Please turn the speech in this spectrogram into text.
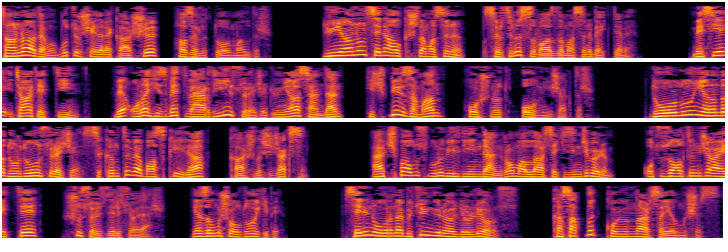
Tanrı adamı bu tür şeylere karşı hazırlıklı olmalıdır. Dünyanın seni alkışlamasını, sırtını sıvazlamasını bekleme. Mesih'e itaat ettiğin ve ona hizmet verdiğin sürece dünya senden hiçbir zaman hoşnut olmayacaktır. Doğruluğun yanında durduğun sürece sıkıntı ve baskıyla karşılaşacaksın. Elçi Paulus bunu bildiğinden Romalılar 8. bölüm 36. ayette şu sözleri söyler. Yazılmış olduğu gibi. Senin uğruna bütün gün öldürülüyoruz. Kasaplık koyunlar sayılmışız.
